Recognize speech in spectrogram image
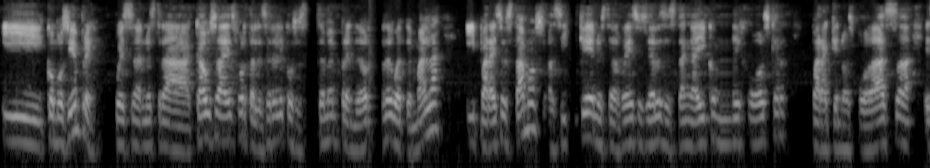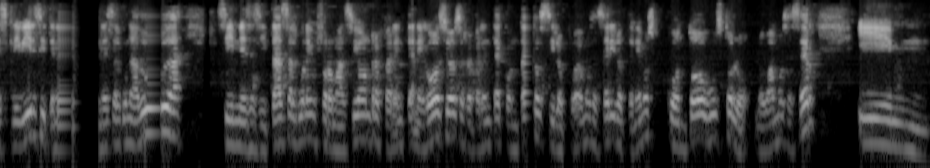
Y como siempre, pues nuestra causa es fortalecer el ecosistema emprendedor de Guatemala y para eso estamos. Así que nuestras redes sociales están ahí, como dijo Oscar, para que nos puedas ah, escribir si tienes alguna duda Si necesitas alguna información referente a negocios, referente a contactos, si lo podemos hacer y lo tenemos, con todo gusto lo, lo vamos a hacer. Y mm,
